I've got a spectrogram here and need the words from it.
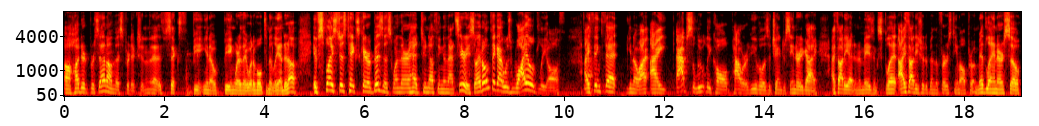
hundred percent on this prediction, and uh, sixth being you know being where they would have ultimately ended up if Splyce just takes care of business when they're ahead two nothing in that series. So I don't think I was wildly off. I think that you know I, I absolutely called Power of Evil as a change of scenery guy. I thought he had an amazing split. I thought he should have been the first team All Pro mid laner. So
